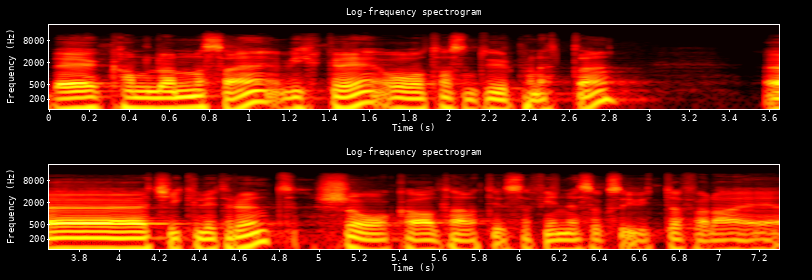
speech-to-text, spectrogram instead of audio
Det kan lønne seg virkelig å ta sin tur på nettet. Uh, kikke litt rundt, se hva alternativ som finnes også utenfor de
